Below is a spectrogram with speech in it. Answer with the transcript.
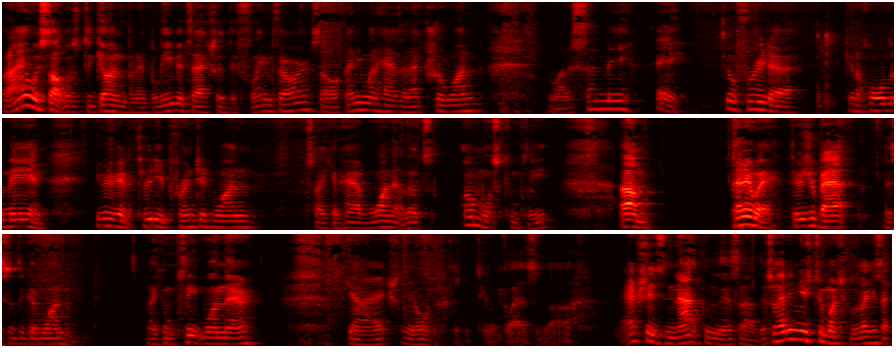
what I always thought was the gun, but I believe it's actually the flamethrower. So if anyone has an extra one you want to send me, hey, feel free to get a hold of me. And even if you have a 3D printed one, so I can have one that looks almost complete. Um, anyway, there's your bat. This is the good one. My complete one there. Again, I actually don't take my glasses off. Actually, it's not glue that's out there. So I didn't use too much glue. Like I said,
